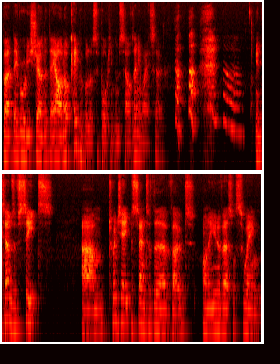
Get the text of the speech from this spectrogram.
but they've already shown that they are not capable of supporting themselves anyway, so. In terms of seats, um, 28% of the vote on a universal swing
